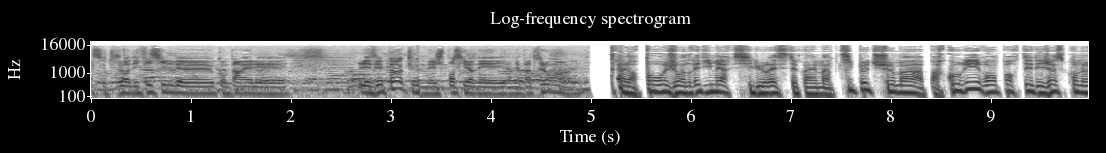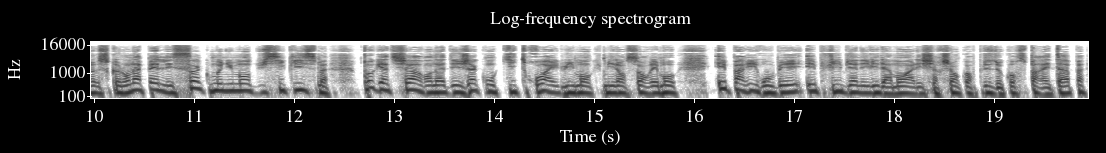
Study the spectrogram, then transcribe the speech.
C'est toujours difficile de comparer les, les époques, mais je pense qu'il en est, est pas très loin. Alors pour rejoindre Eddy Merckx, il lui reste quand même un petit peu de chemin à parcourir, remporter déjà ce, qu'on, ce que l'on appelle les cinq monuments du cyclisme. Pogacar en a déjà conquis trois, il lui manque Milan-San Remo et Paris-Roubaix, et puis bien évidemment aller chercher encore plus de courses par étapes,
